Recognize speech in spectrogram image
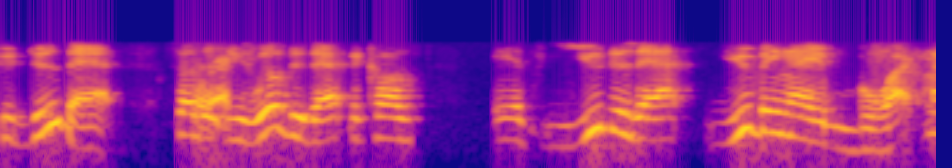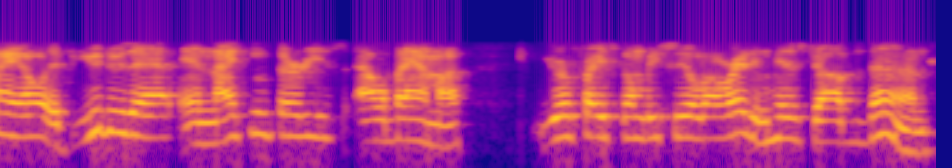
to do that so Correct. that you will do that because if you do that, you being a black male, if you do that in 1930s Alabama, your face gonna be sealed already, and his job's done.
